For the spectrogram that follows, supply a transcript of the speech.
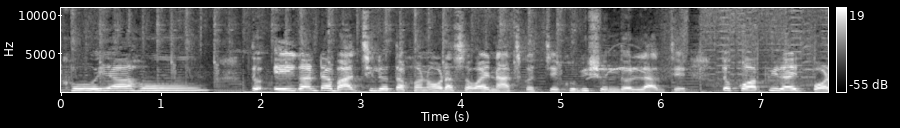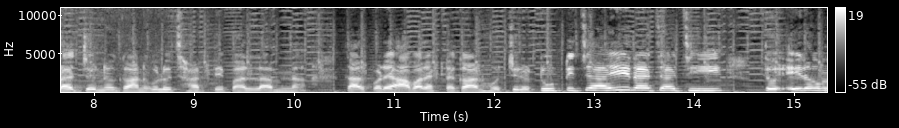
खोया हूँ তো এই গানটা বাজছিল তখন ওরা সবাই নাচ করছে, খুবই সুন্দর লাগছে। তো কপিরাইট পড়ার জন্য গানগুলো ছাড়তে পারলাম না। তারপরে আবার একটা গান হচ্ছিল, টুট যাই রাজাজি তো এরকম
